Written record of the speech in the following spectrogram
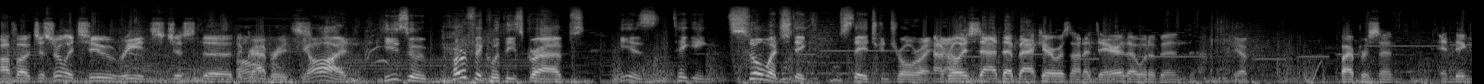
Off of just really two reads, just the, the oh grab my reads. God, he's doing perfect with these grabs. He is taking so much stage, stage control right I'm now. really sad that back air was not a dare. That would have been Yep. 5% ending.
